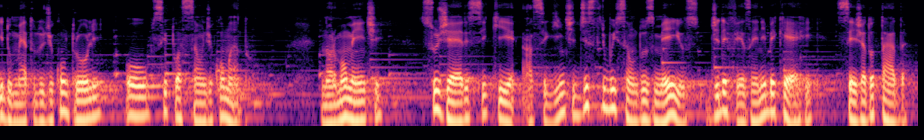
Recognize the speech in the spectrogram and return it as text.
e do método de controle ou situação de comando. Normalmente, sugere-se que a seguinte distribuição dos meios de defesa NBQR seja adotada,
